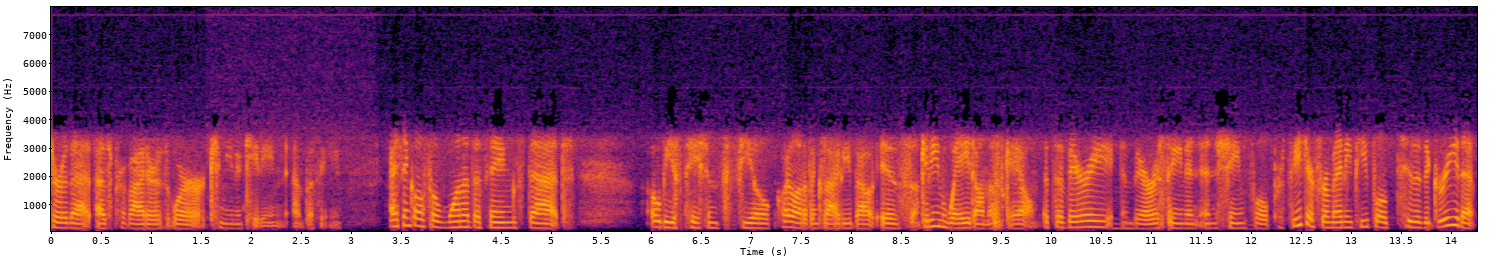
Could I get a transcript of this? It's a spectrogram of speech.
sure that as providers we're communicating empathy. I think also one of the things that obese patients feel quite a lot of anxiety about is getting weighed on the scale. It's a very mm-hmm. embarrassing and, and shameful procedure for many people to the degree that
